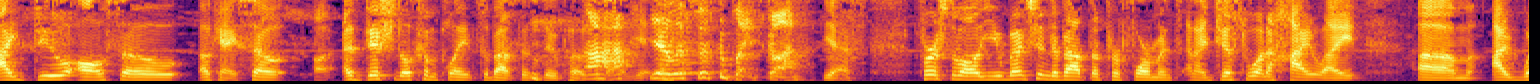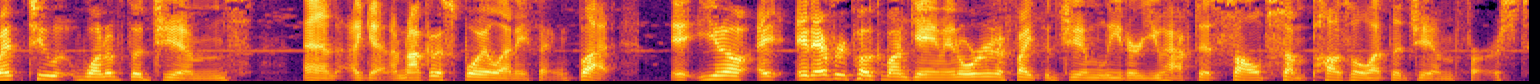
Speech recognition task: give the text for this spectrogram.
I do also okay, so uh, additional complaints about this new Pokemon Uh, game. your list of complaints gone. Yes. First of all, you mentioned about the performance, and I just want to highlight. Um, I went to one of the gyms, and again, I'm not going to spoil anything, but it, you know, in every Pokemon game, in order to fight the gym leader, you have to solve some puzzle at the gym 1st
